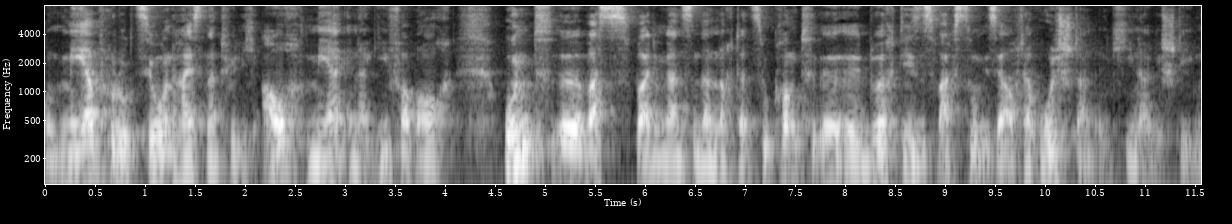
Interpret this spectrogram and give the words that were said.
Und mehr Produktion heißt natürlich auch mehr Energieverbrauch. Und äh, was bei dem Ganzen dann noch dazu kommt, äh, durch dieses Wachstum ist ja auch der Wohlstand in China gestiegen.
